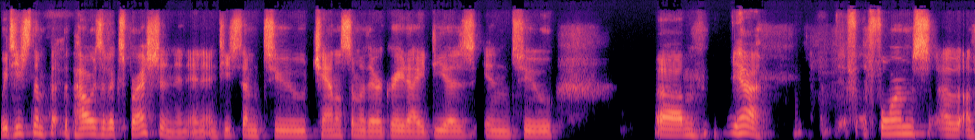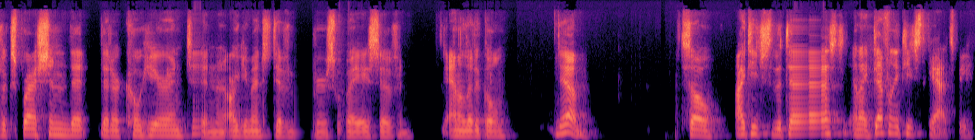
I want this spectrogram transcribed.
we teach them the powers of expression and, and, and teach them to channel some of their great ideas into um, yeah forms of, of expression that that are coherent and argumentative and persuasive and analytical. Yeah. So I teach to the test and I definitely teach the Gatsby.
